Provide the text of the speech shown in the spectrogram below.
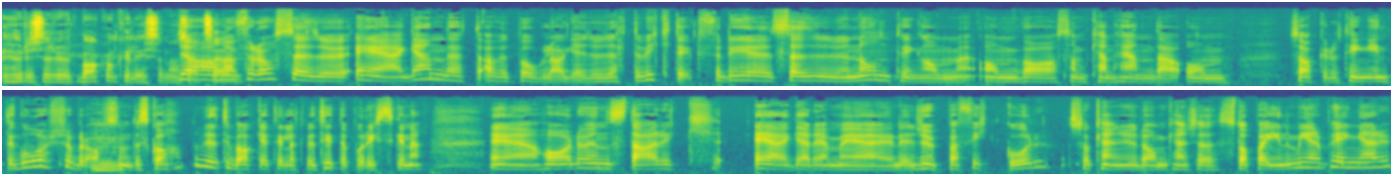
hur det ser ut bakom kulisserna. Ja, men för oss är ju ägandet av ett bolag är ju jätteviktigt. För det säger ju någonting om, om vad som kan hända om saker och ting inte går så bra mm. som det ska. Vi är tillbaka till att vi tittar på riskerna. Eh, har du en stark ägare med djupa fickor så kan ju de kanske stoppa in mer pengar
